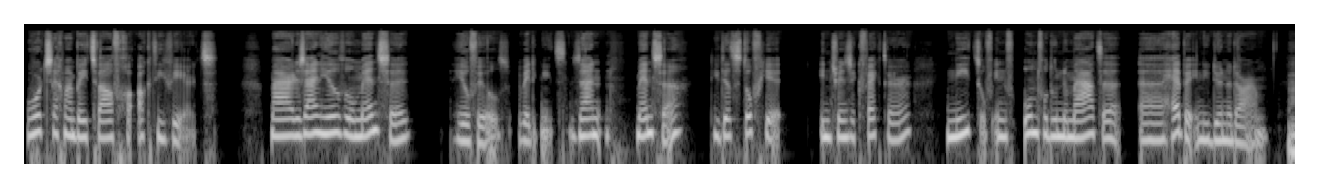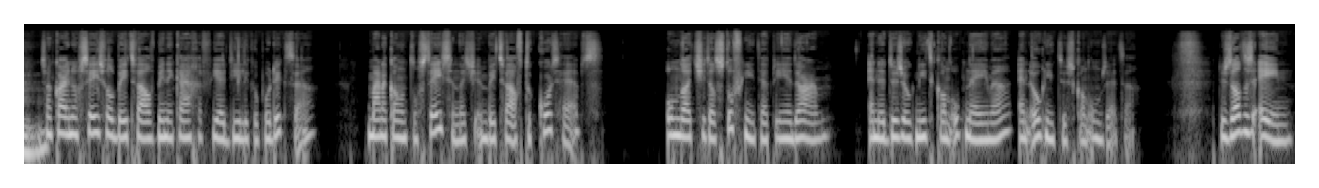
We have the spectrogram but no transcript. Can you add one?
wordt zeg maar B12 geactiveerd. Maar er zijn heel veel mensen, heel veel, weet ik niet. Er zijn mensen die dat stofje intrinsic factor niet of in onvoldoende mate eh, hebben in die dunne darm. Mhm. Dus dan kan je nog steeds wel B12 binnenkrijgen via dierlijke producten. Maar dan kan het nog steeds zijn dat je een B12 tekort hebt, omdat je dat stofje niet hebt in je darm. En het dus ook niet kan opnemen en ook niet dus kan omzetten. Dus dat is één.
